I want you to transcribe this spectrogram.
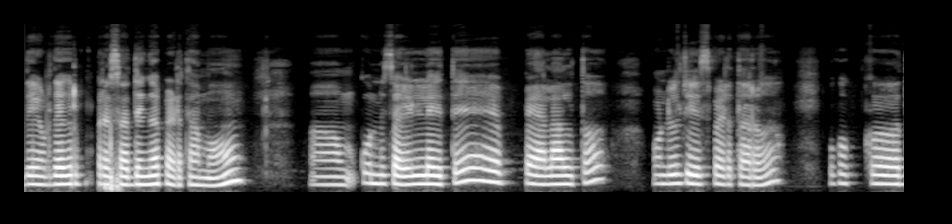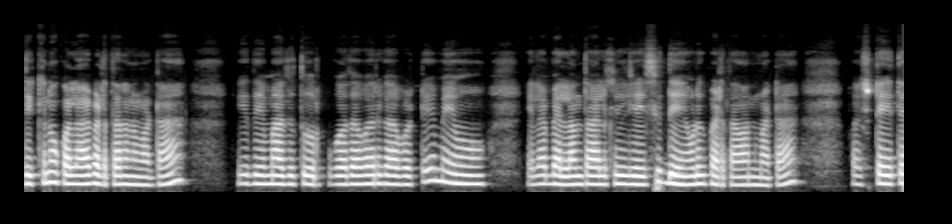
దేవుడి దగ్గర ప్రసాదంగా పెడతాము. కొన్ని సైడ్లు అయితే పేలాలతో ఉండలు చేసి పెడతారు. ఒక్కొక్క దిక్కున ఒకలా పెడతారనమాట ఇది మాది తూర్పుగోదావరి కాబట్టి మేము ఇలా బెల్లం తాలికలు చేసి దేవుడికి పెడతాం అనమాట ఫస్ట్ అయితే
